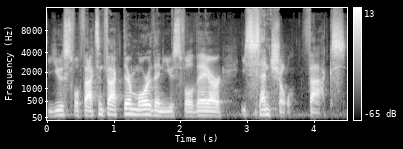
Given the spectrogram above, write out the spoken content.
useful facts. In fact, they're more than useful, they are essential facts.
